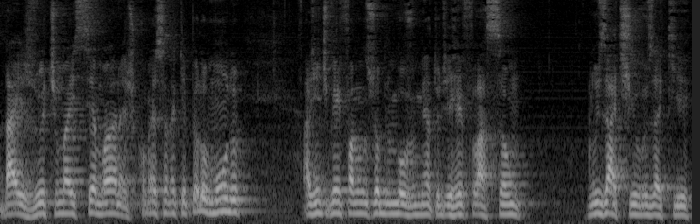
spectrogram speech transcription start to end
das últimas semanas. Começando aqui pelo mundo, a gente vem falando sobre o movimento de reflação nos ativos aqui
